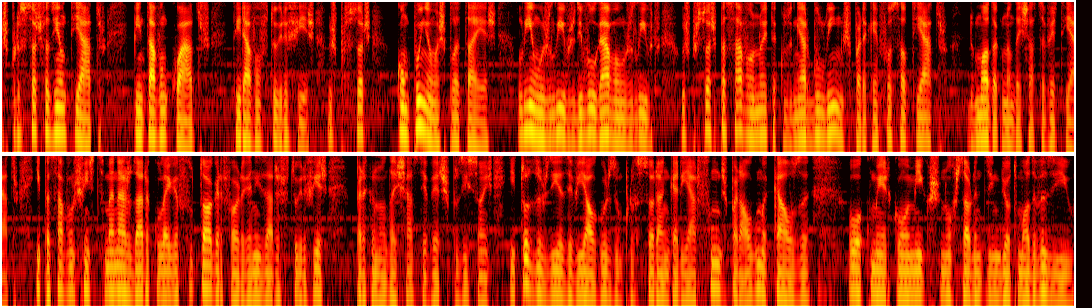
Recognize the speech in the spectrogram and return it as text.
Os professores faziam teatro, pintavam quadros, tiravam fotografias. Os professores compunham as plateias, liam os livros, divulgavam os livros. Os professores passavam a noite a cozinhar bolinhos para quem fosse ao teatro, de modo a que não deixasse de haver teatro, e passavam os fins de semana a ajudar a colega fotógrafa a organizar as fotografias para que não deixasse de haver exposições. E todos os dias havia alguns um professor a angariar fundos para alguma causa ou a comer com amigos num restaurantezinho de automóvel vazio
